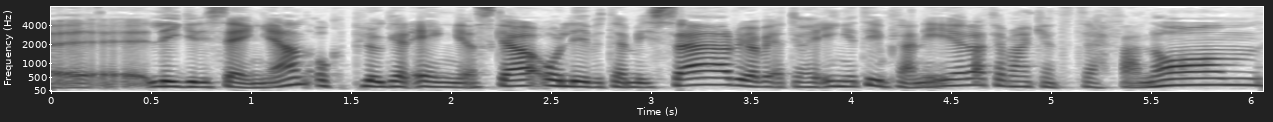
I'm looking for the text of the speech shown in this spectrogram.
eh, ligger i sängen och pluggar engelska och livet är misär och jag vet jag har ingenting planerat, jag man kan inte träffa någon.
